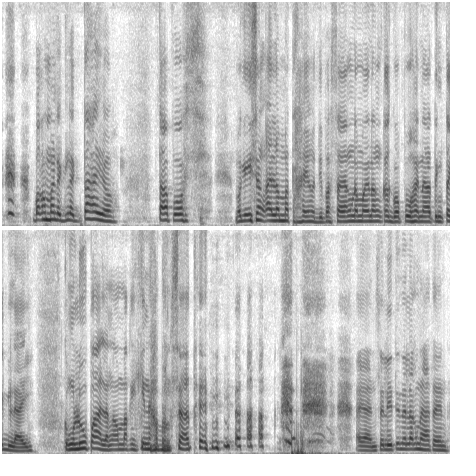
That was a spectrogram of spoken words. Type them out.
baka malaglag tayo. Tapos, mag-iisang alamat tayo. Di ba sayang naman ang kagwapuhan nating taglay kung lupa lang ang makikinabang sa atin. Ayan, sulitin na lang natin.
